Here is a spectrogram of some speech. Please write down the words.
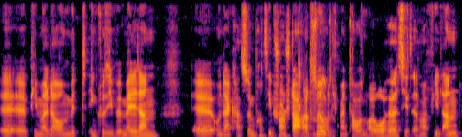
äh, äh, Pi mal Daumen, mit inklusive Meldern. Äh, und dann kannst du im Prinzip schon starten. Ne? Absolut. Ne? Und ich meine, 1000 Euro hört sich jetzt erstmal viel an.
